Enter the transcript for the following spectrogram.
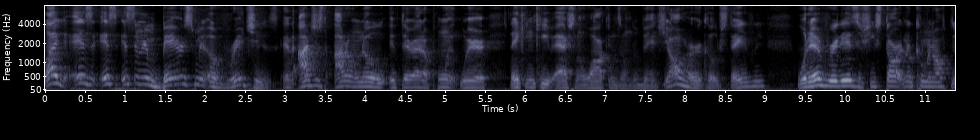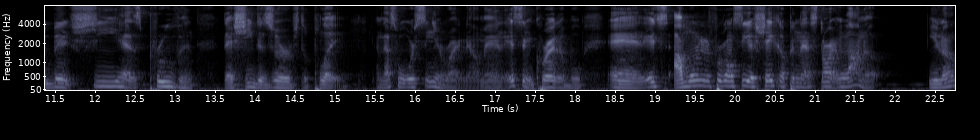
Like it's it's it's an embarrassment of riches, and I just I don't know if they're at a point where they can keep Ashlyn Watkins on the bench. Y'all heard Coach Staley. Whatever it is, if she's starting or coming off the bench, she has proven that she deserves to play. And that's what we're seeing right now, man. It's incredible. And it's I'm wondering if we're gonna see a shakeup in that starting lineup. You know?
